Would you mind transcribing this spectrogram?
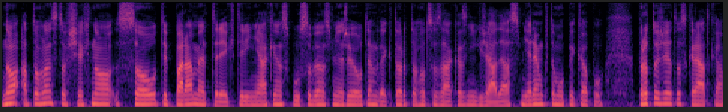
No a tohle to všechno jsou ty parametry, které nějakým způsobem směřují ten vektor toho, co zákazník žádá směrem k tomu pickupu. Protože je to zkrátka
